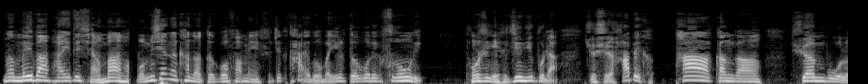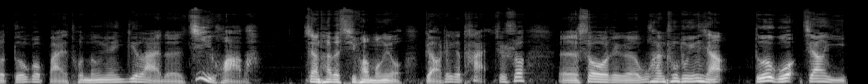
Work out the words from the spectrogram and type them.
那没办法也得想办法。我们现在看到德国方面是这个态度吧？一个德国的一个副总理，同时也是经济部长，就是哈贝克，他刚刚宣布了德国摆脱能源依赖的计划吧？向他的西方盟友表这个态，就是说，呃，受这个乌克兰冲突影响，德国将以。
